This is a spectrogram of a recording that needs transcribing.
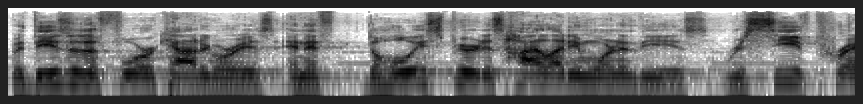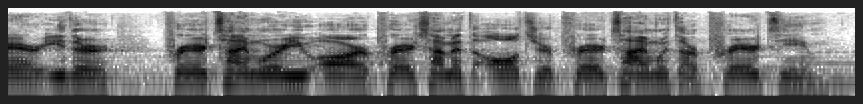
But these are the four categories. And if the Holy Spirit is highlighting one of these, receive prayer, either prayer time where you are, prayer time at the altar, prayer time with our prayer team.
